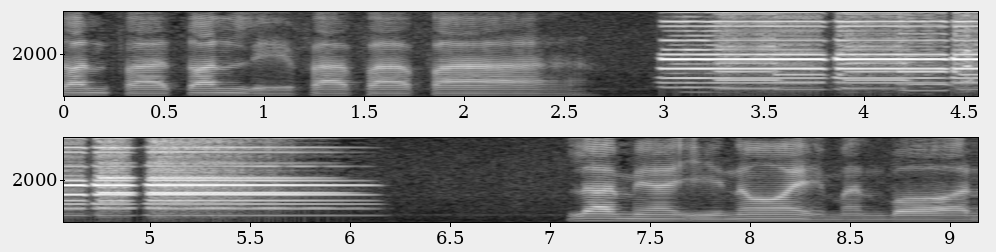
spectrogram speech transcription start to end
ซอนฟาซอนเหลฟาฟาฟา ลาเมียอีน้อยมันบอน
